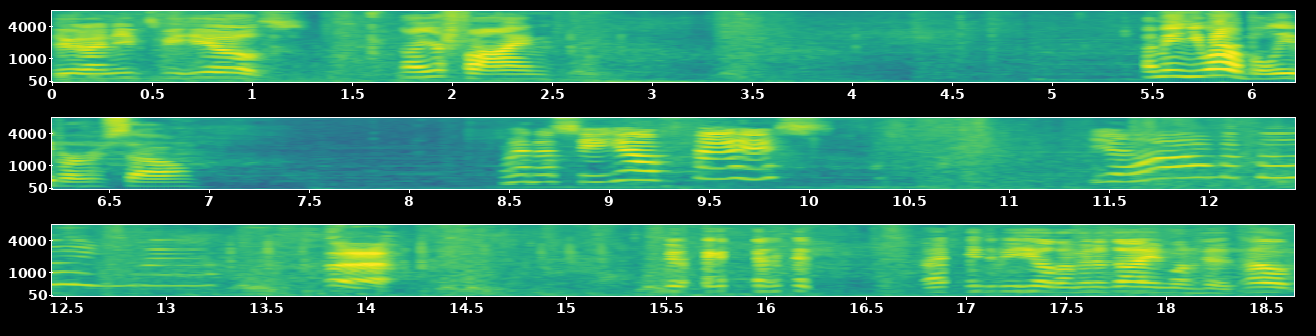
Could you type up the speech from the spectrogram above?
Dude, I need to be healed. No, you're fine. I mean, you are a believer, so. When I see your face, yeah, I'm a believer. Ugh. Dude, I got hit. I need to be healed. I'm gonna die in one hit. Help.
